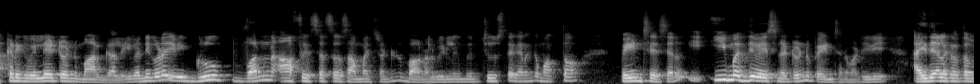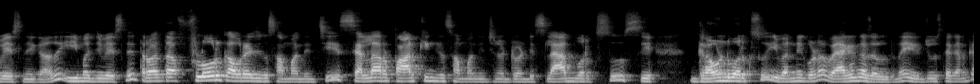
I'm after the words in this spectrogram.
అక్కడికి వెళ్ళేటువంటి మార్గాలు. ఇవన్నీ కూడా ఇవి గ్రూప్ వన్ ఆఫీసర్స్ సంబంధించినటువంటి భవనాలు. వీళ్ళని మీరు చూస్తే కనుక మొత్తం పెయింట్స్ వేశారు. ఈ మధ్య వేసినటువంటి పెయింట్స్ అనమాట ఇవి ఐదేళ్ళ క్రితం వేసినవి కాదు ఈ మధ్య వేసినవి. తర్వాత ఫ్లోర్ కవరేజ్కి సంబంధించి సెల్లార్ పార్కింగ్కి సంబంధించినటువంటి స్లాబ్ వర్క్స్ గ్రౌండ్ వర్క్స్ ఇవన్నీ కూడా వేగంగా జరుగుతున్నాయి. ఇవి చూస్తే కనుక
